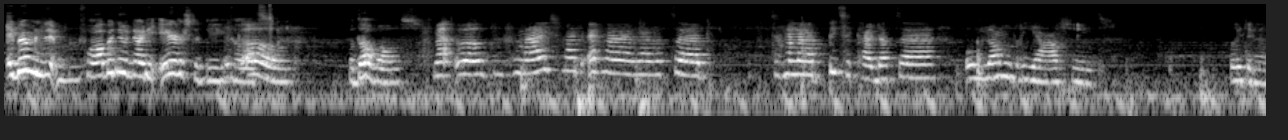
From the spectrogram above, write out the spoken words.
Ik ben benieuwd- vooral benieuwd naar die eerste die ik Ik had. ook. Wat dat was. Maar voor mij smaakt het echt naar, naar dat, eh, zeg maar naar pizza kruid, dat eh Olandria of zoiets. Hoe heet het nou?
